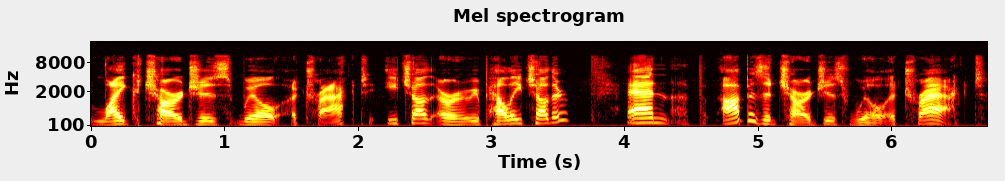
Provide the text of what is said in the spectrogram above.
like charges will attract each other or repel each other and opposite charges will attract.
